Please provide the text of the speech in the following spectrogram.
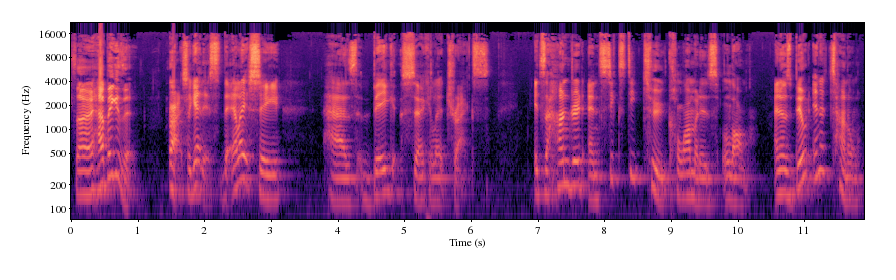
So, how big is it? All right, so get this. The LHC has big circular tracks. It's 162 kilometers long, and it was built in a tunnel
